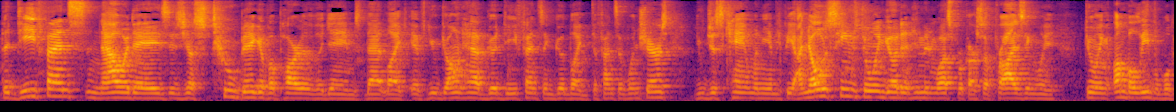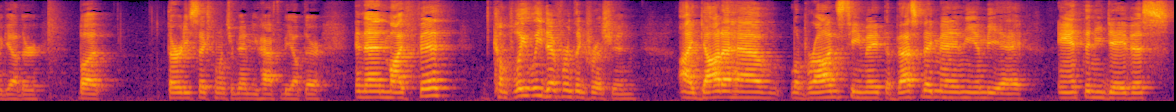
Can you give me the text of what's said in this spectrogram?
the defense nowadays is just too big of a part of the games that like if you don't have good defense and good like defensive win shares, you just can't win the MVP. I know his team's doing good, and him and Westbrook are surprisingly doing unbelievable together. But 36 points per game, you have to be up there. And then my fifth, completely different than Christian. I gotta have LeBron's teammate, the best big man in the NBA, Anthony Davis.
